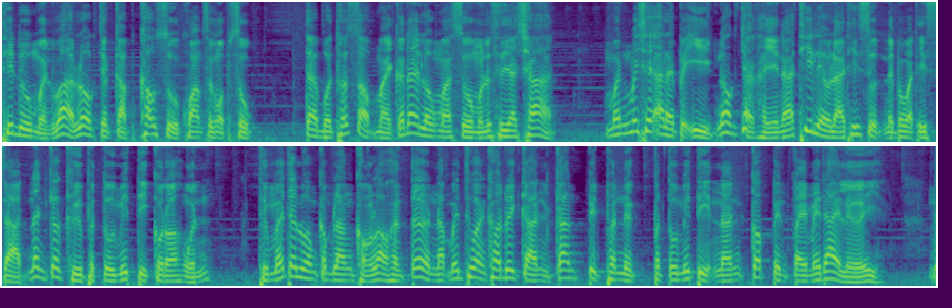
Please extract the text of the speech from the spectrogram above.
ที่ดูเหมือนว่าโลกจะกลับเข้าสู่ความสงบสุข แต่บททดสอบใหม่ก็ได้ลงมาสู่มนุษยชาติ มันไม่ใช่อะไรไปอีกนอกจากหายนะที่เลวร้ายที่สุดในประวัติศาสตร์นั่นก็คือประตูมิติกรหนถึงแม้จะรวมกำลังของเหล่าฮันเตอร์นับไม่ถ้วนเข้าด้วยกัน การปิดผนึกประตูมิตินั้นก็เป็นไปไม่ได้เลย ใน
